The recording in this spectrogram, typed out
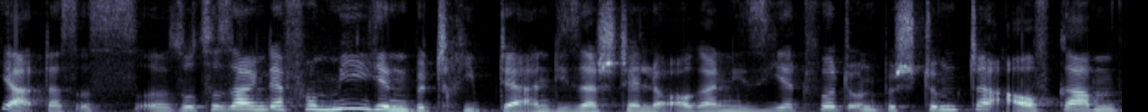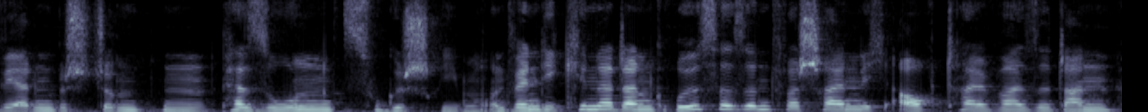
Ja, das ist äh, sozusagen der Familienbetrieb, der an dieser Stelle organisiert wird und bestimmte Aufgaben werden bestimmten Personen zugeschrieben. Und wenn die Kinder dann größer sind, wahrscheinlich auch teilweise dann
